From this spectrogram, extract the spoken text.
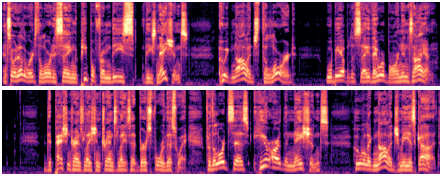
And so, in other words, the Lord is saying people from these, these nations who acknowledge the Lord will be able to say they were born in Zion. The Passion Translation translates that verse 4 this way For the Lord says, Here are the nations who will acknowledge me as God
